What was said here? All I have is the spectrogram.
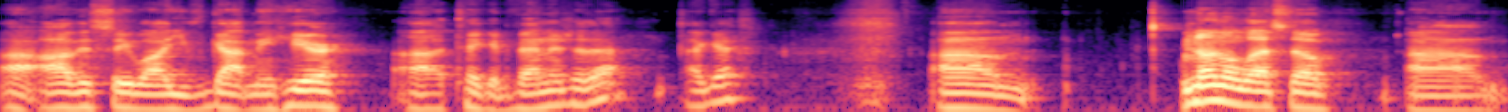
Uh, obviously, while you've got me here, uh, take advantage of that, I guess. Um, nonetheless, though, um,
